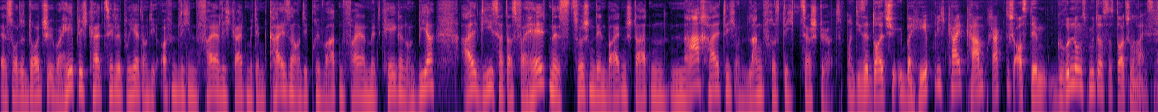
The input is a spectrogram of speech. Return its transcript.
Es wurde deutsche Überheblichkeit zelebriert und die öffentlichen Feierlichkeiten mit dem Kaiser und die privaten Feiern mit Kegeln und Bier. All dies hat das Verhältnis zwischen den beiden Staaten nachhaltig und langfristig zerstört. Und diese deutsche Überheblichkeit kam praktisch aus dem Gründungsmythos Mythos des Deutschen Reichs. Ne?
